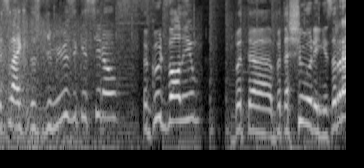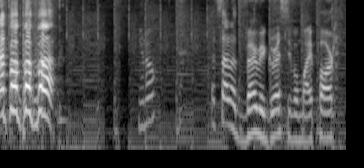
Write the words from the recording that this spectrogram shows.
It's like the, the music is, you know, a good volume, but the but the shooting is rapapapa. You know, that sounded very aggressive on my part.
